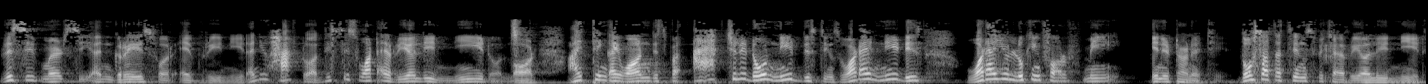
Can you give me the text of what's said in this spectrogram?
Receive mercy and grace for every need. And you have to, this is what I really need, oh Lord. I think I want this, but I actually don't need these things. What I need is, what are you looking for me in eternity. Those are the things which I really need.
